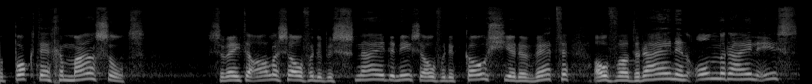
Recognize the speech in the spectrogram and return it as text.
gepokt en gemazeld. Ze weten alles over de besnijdenis, over de koosjere wetten, over wat rein en onrein is.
